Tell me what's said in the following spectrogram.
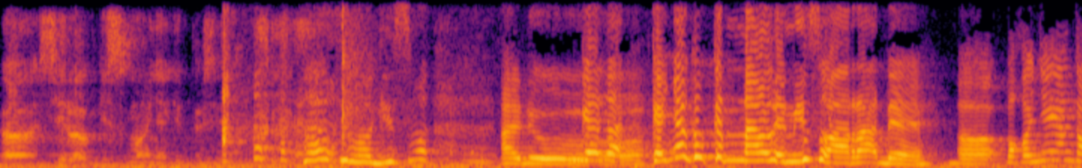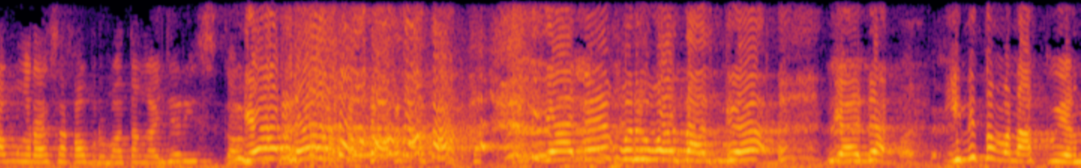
eh, silogismenya gitu sih. Hah, silogisme. Aduh. Enggak enggak, kayaknya aku kenal ini suara deh. Eh, pokoknya yang kamu ngerasa kau berumah tangga aja, Riz. Kalau Enggak ada. Enggak ada yang berumah tangga. Enggak ada. Ini teman aku yang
